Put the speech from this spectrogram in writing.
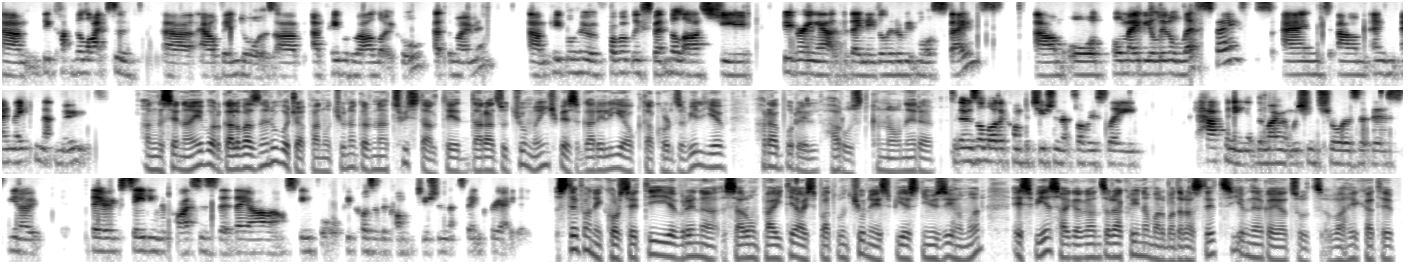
Um, the, the likes of uh, our vendors are, are people who are local at the moment, um, people who have probably spent the last year figuring out that they need a little bit more space um, or, or maybe a little less space and, um, and, and making that move. Անգսե նաև որ գալվազներու ոչափանությունը կրնա ցույց տալ թե դարաձությունը ինչպես կարելի է օգտագործվել եւ հրաբուրել հարուստ քնողները there's a lot of competition that's obviously happening at the moment which ensures that there's you know they're exceeding the prices that they are asking for because of the competition that's been created. Ստեֆանի Կորսետի եւ Ռենա Սարոնփայտի այս պատմությունը SPS News-ի համար SPS հայկական ծրագրին համար պատրաստեց եւ ներկայացուց Վահե Քաթեփ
